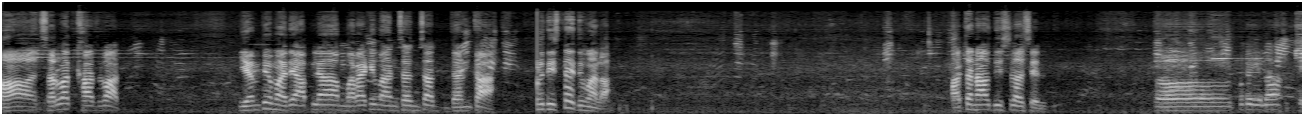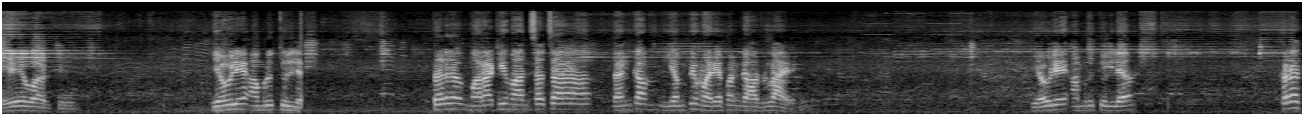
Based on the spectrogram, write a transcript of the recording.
हा सर्वात खास बात. एमपी मध्ये आपल्या मराठी माणसांचा दणका. दिसतंय तुम्हाला? आता नाव दिसलं असेल. अं, कुठे गेला? हे वरती. येवले अमृतुल्य. तर मराठी माणसाचा दणका एमपी मध्ये पण गाजला आहे. येवले अमृतुल्य. खरंच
